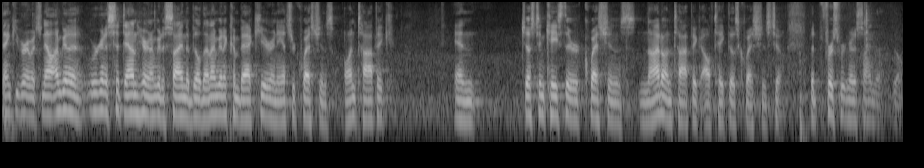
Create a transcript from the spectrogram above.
Thank you very much. Now, I'm to, we're going to sit down here and I'm going to sign the bill, then I'm going to come back here and answer questions on topic. And just in case there are questions not on topic, I'll take those questions too. But first, we're going to sign the bill.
